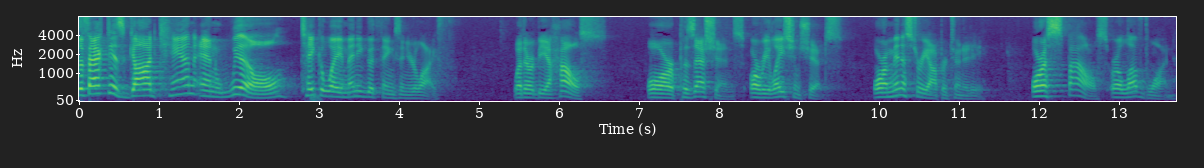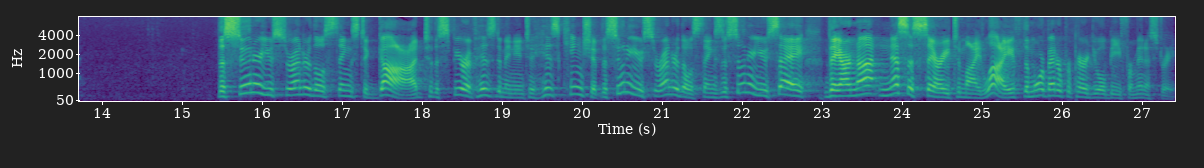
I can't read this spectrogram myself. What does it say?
The fact is, God can and will take away many good things in your life, whether it be a house, or possessions, or relationships, or a ministry opportunity, or a spouse, or a loved one. The sooner you surrender those things to God, to the sphere of His dominion, to His kingship, the sooner you surrender those things, the sooner you say, they are not necessary to my life, the more better prepared you will be for ministry.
